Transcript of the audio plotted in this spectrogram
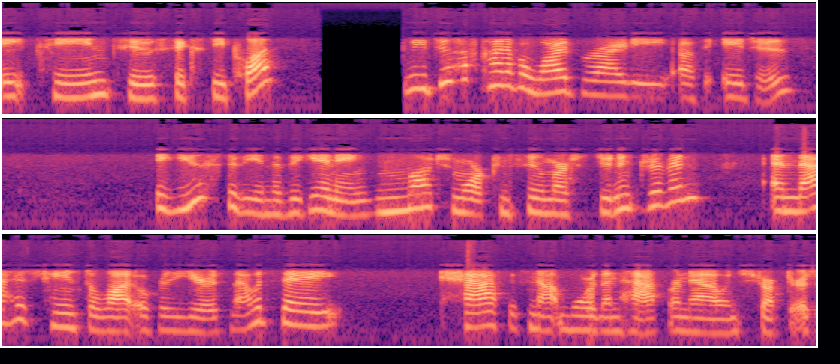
18 to 60 plus. We do have kind of a wide variety of ages. It used to be in the beginning much more consumer student driven, and that has changed a lot over the years. And I would say half, if not more than half, are now instructors,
